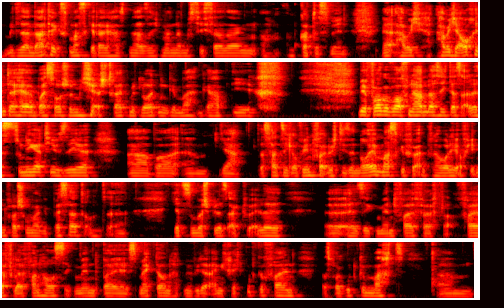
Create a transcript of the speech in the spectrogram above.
mit dieser Latexmaske da hast, also ich meine, da musste ich sagen, oh, um Gottes Willen. Ja, Habe ich, hab ich auch hinterher bei Social Media Streit mit Leuten gemacht, gehabt, die mir vorgeworfen haben, dass ich das alles zu negativ sehe. Aber ähm, ja, das hat sich auf jeden Fall durch diese neue Maske für Uncle Howdy auf jeden Fall schon mal gebessert. Und äh, jetzt zum Beispiel das aktuelle äh, Segment, Firefly, Firefly Funhouse Segment bei SmackDown hat mir wieder eigentlich recht gut gefallen. Das war gut gemacht. Ähm,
